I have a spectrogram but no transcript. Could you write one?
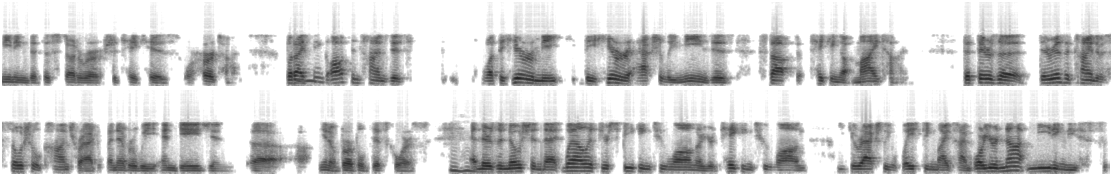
meaning that the stutterer should take his or her time. But mm-hmm. I think oftentimes it's what the hearer me the hearer actually means is stop taking up my time that there's a there is a kind of social contract whenever we engage in uh, uh, you know verbal discourse mm-hmm. and there's a notion that well if you're speaking too long or you're taking too long you're actually wasting my time or you're not meeting these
